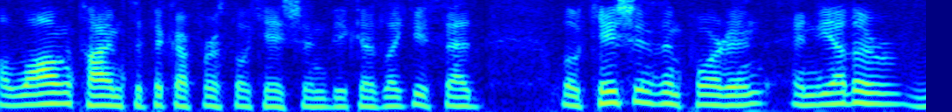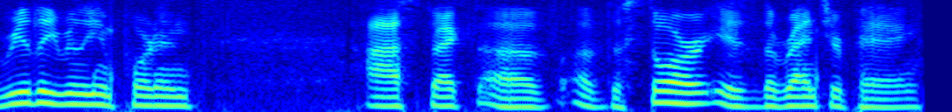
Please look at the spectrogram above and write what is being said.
a long time to pick our first location because, like you said, location is important, and the other really really important aspect of of the store is the rent you're paying.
